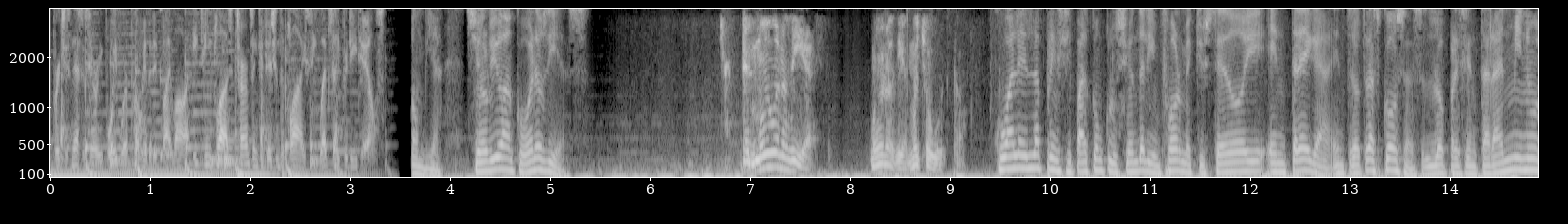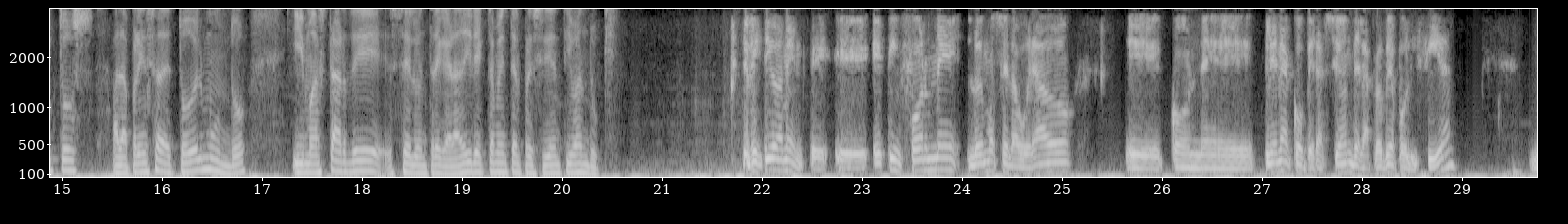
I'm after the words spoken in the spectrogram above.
No purchase necessary. Void where prohibited by law. 18 plus terms and conditions apply. See website for details. Colombia. Señor Vivanco, buenos días. Eh, Muy buenos días. Muy buenos días. Mucho gusto. ¿Cuál es la principal conclusión del informe que usted hoy entrega, entre otras cosas? Lo presentará en minutos a la prensa de todo el mundo y más tarde se lo entregará directamente al presidente Iván Duque. Efectivamente, eh, este informe lo hemos elaborado eh, con eh, plena cooperación de la propia policía,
